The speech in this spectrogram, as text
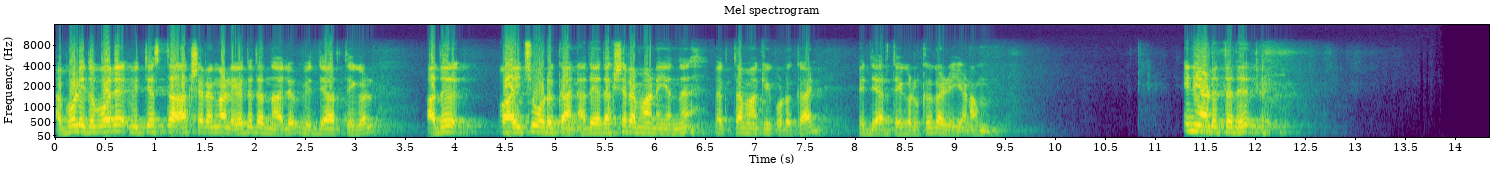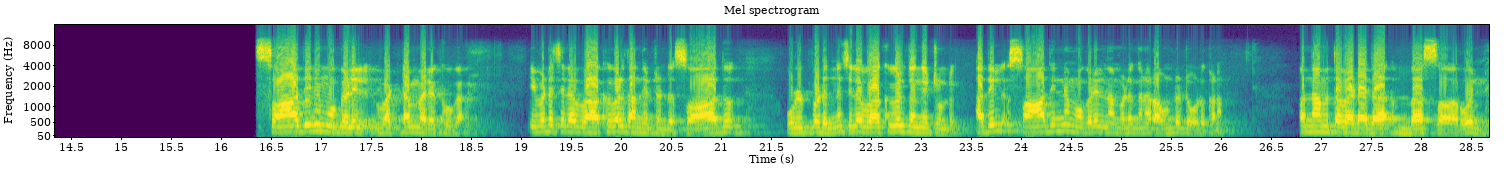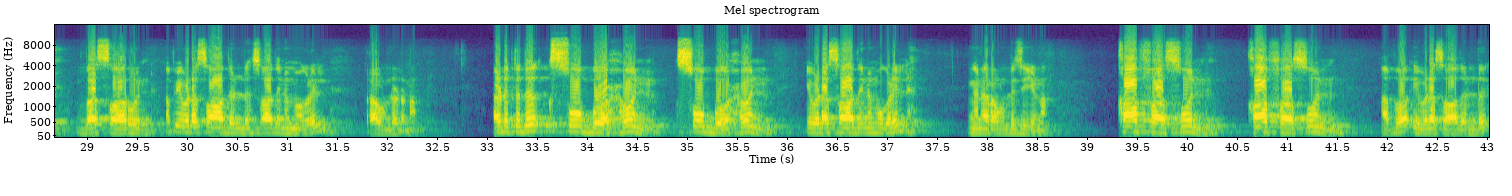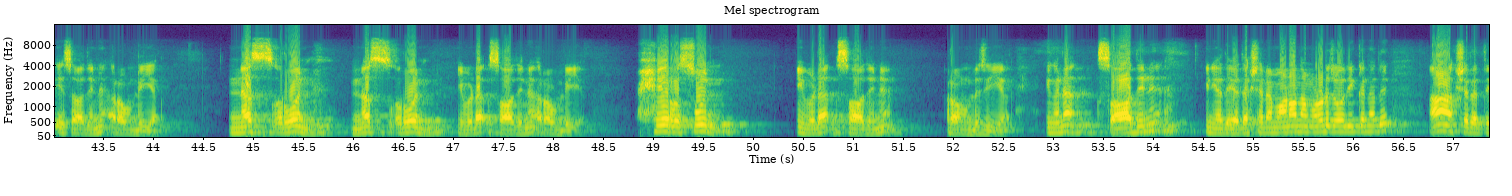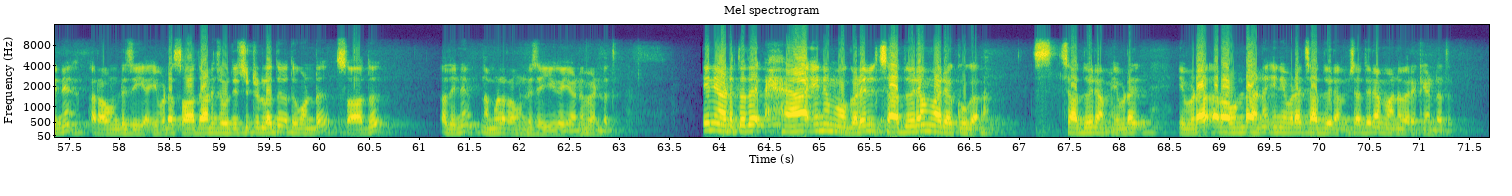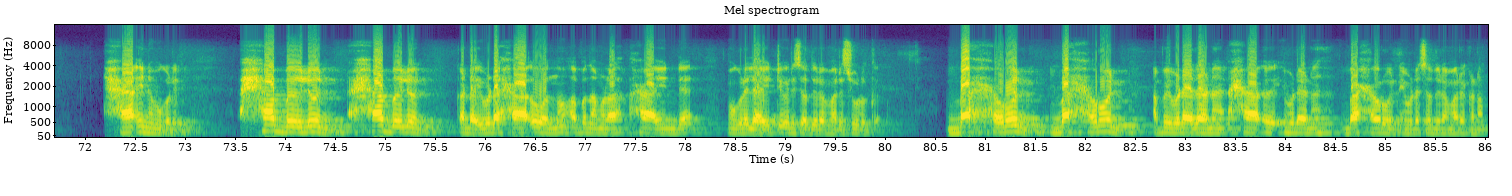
അപ്പോൾ ഇതുപോലെ വ്യത്യസ്ത അക്ഷരങ്ങൾ ഏത് തന്നാലും വിദ്യാർത്ഥികൾ അത് വായിച്ചു കൊടുക്കാൻ അത് ഏതക്ഷരമാണ് എന്ന് വ്യക്തമാക്കി കൊടുക്കാൻ വിദ്യാർത്ഥികൾക്ക് കഴിയണം. ഇനി അടുത്തത് സ്വാദിന് മുകളിൽ വട്ടം വരക്കുക. ഇവിടെ ചില വാക്കുകൾ തന്നിട്ടുണ്ട്. സ്വാദ് ഉൾപ്പെടുന്ന ചില വാക്കുകൾ തന്നിട്ടുണ്ട്. അതിൽ സ്വാദിന് മുകളിൽ നമ്മൾ ഇങ്ങനെ റൗണ്ട് ഇട്ട് കൊടുക്കണം. ഒന്നാമത്തെ വേർഡ് ഏതാ ബസാറുൻ ബസാറുൻ. അപ്പൊ ഇവിടെ സ്വാദുണ്ട് സ്വാദിന് മുകളിൽ റൗണ്ട് ഇടണം. അടുത്തത് സുബുഹുൻ സുബുഹുൻ. ഇവിടെ സ്വാദിന് മുകളിൽ ഇങ്ങനെ റൗണ്ട് ചെയ്യണം. ഖഫസുൻ ഖഫസുൻ. അപ്പോൾ ഇവിടെ സ്വാദുണ്ട് ഈ സ്വാദിന് റൗണ്ട് ചെയ്യുക നസ്റുൻ നസ്റുൻ. ഇവിടെ സ്വാദിന് റൗണ്ട് ചെയ്യുക ഹിർസുൻ. ഇവിടെ സ്വാദിന് റൗണ്ട് ചെയ്യുക ഇങ്ങനെ സ്വാദിന് ഇനി അത് ഏതക്ഷരമാണോ നമ്മളോട് ചോദിക്കുന്നത് ആ അക്ഷരത്തിന് റൗണ്ട് ചെയ്യുക. ഇവിടെ സ്വാദാണ് ചോദിച്ചിട്ടുള്ളത് അതുകൊണ്ട് സ്വാദ് അതിന് നമ്മൾ റൗണ്ട് ചെയ്യുകയാണ് വേണ്ടത്. ഇനി അടുത്തത് ഹായിന് മുകളിൽ ചതുരം വരക്കുക. ചതുരം ഇവിടെ ഇവിടെ റൗണ്ടാണ് ഇനി ഇവിടെ ചതുരം. ചതുരമാണ് വരക്കേണ്ടത് ഹായിന് മുകളിൽ. ഹബലുൻ ഹബലുൻ. കണ്ടോ ഇവിടെ ഹ വന്നു അപ്പൊ നമ്മൾ ഹായിന്റെ മുകളിലായിട്ട് ഒരു ചതുരം വരച്ചു കൊടുക്കുക. ബഹ്റുൻ ബഹ്റുൻ. അപ്പൊ ഇവിടെ ഏതാണ്? ഇവിടെയാണ്. ബഹ്റുൻ ഇവിടെ ചതുരം വരക്കണം.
